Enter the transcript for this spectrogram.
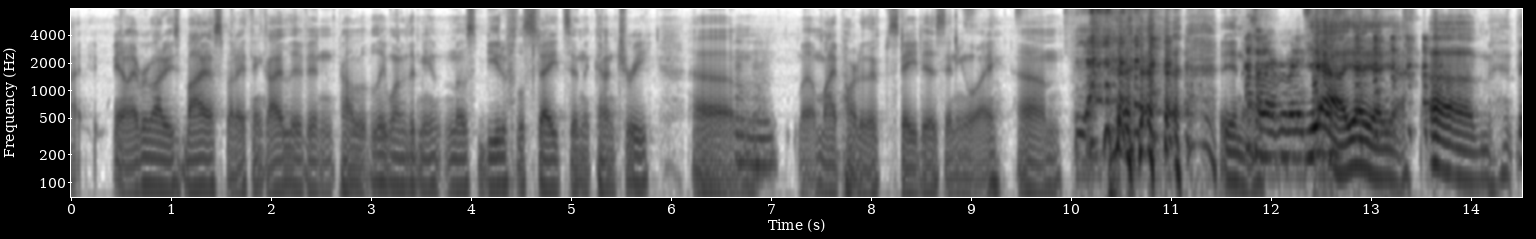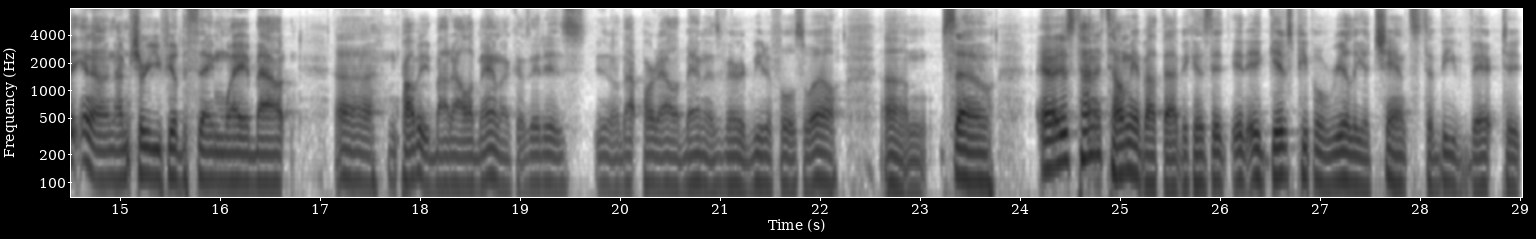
I, you know, everybody's biased, but I think I live in probably one of the most beautiful states in the country. Um, Well, my part of the state is anyway. Um, Yeah. you know, That's what everybody says. yeah, yeah, yeah, yeah. um, but you know, and I'm sure you feel the same way about uh, probably about Alabama because it is, you know, that part of Alabama is very beautiful as well. Um, so, you know, just kind of tell me about that because it, it, it gives people really a chance to be very, to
